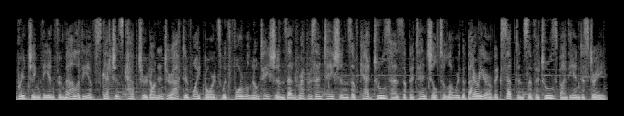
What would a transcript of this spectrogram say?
bridging the informality of sketches captured on interactive whiteboards with formal notations and representations of CAD tools has the potential to lower the barrier of acceptance of the tools by the industry.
